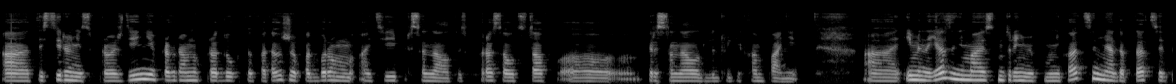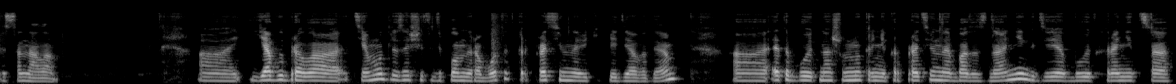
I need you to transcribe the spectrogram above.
а, тестированием сопровождения программных продуктов, а также подбором IT-персонала, то есть как раз аутстав персонала для других компаний. Именно я занимаюсь внутренними коммуникациями, адаптацией персонала. Я выбрала тему для защиты дипломной работы «Корпоративная Википедия АВД». А, это будет наша внутренняя корпоративная база знаний, где будет храниться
